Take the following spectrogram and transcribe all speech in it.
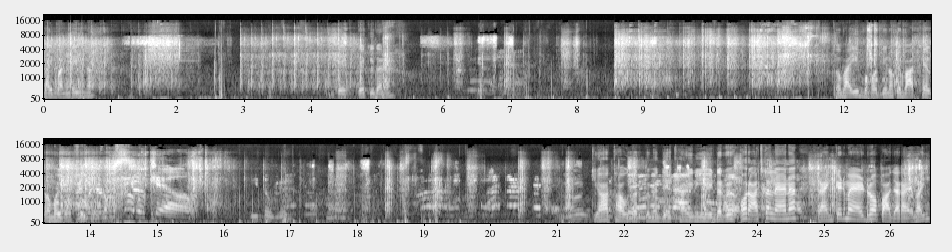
भाई बंदे भी ना। देखते किधर है। तो भाई बहुत दिनों के बाद खेल रहा हूँ भाई बहुत सही खेल रहा हूँ। क्या था उधर पे मैं देखा ही नहीं है। इधर पे और आजकल नया ना रैंकेड में एड्रॉप आ जा रहा है भाई।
